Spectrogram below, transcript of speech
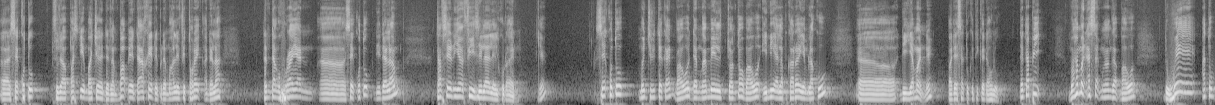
uh, Syekh Qutub sudah pasti membaca dalam bab yang terakhir daripada Ma'alim fi Tariq adalah tentang huraian uh, Syekh Qutub di dalam tafsirnya fi Zilalil Quran. Ya. Yeah? Syekh Qutub menceritakan bahawa dan mengambil contoh bahawa ini adalah perkara yang berlaku uh, di Yaman eh, pada satu ketika dahulu. Tetapi Muhammad Asad menganggap bahawa the way atau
